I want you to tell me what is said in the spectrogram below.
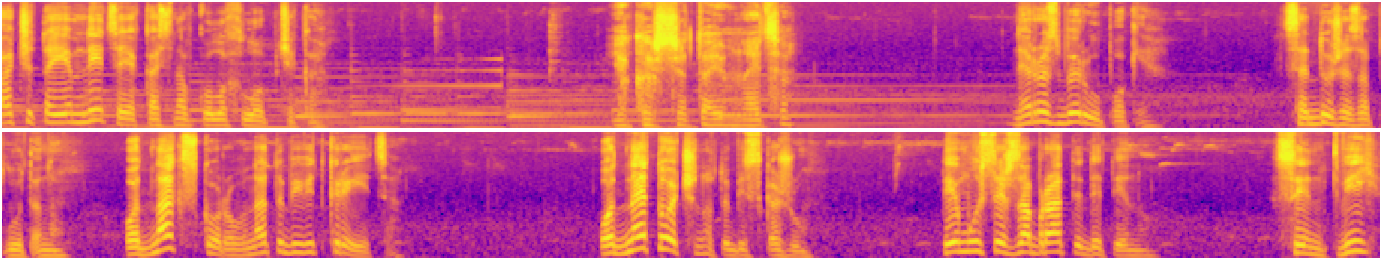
Бачу, таємниця якась навколо хлопчика. Яка ще таємниця? Не розберу поки. Це дуже заплутано. Однак скоро вона тобі відкриється. Одне точно тобі скажу: ти мусиш забрати дитину. Син твій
